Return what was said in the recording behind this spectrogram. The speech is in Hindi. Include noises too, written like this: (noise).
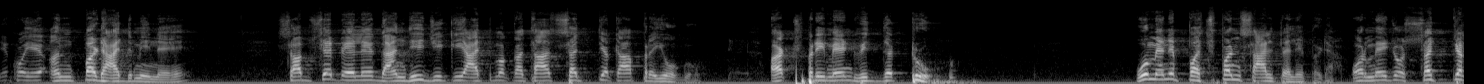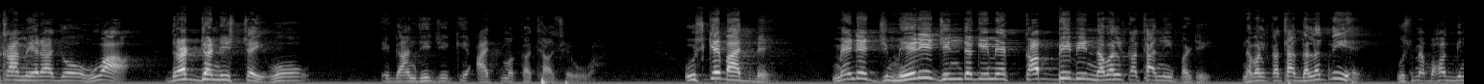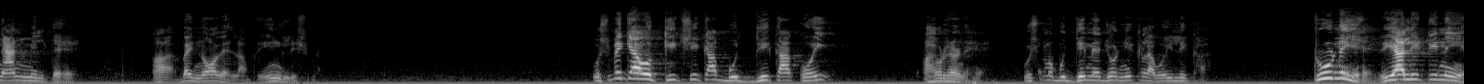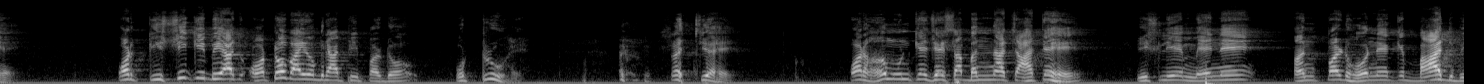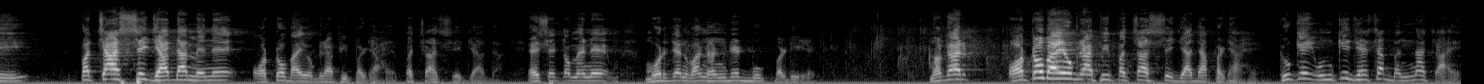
देखो, ये अनपढ़ आदमी ने सबसे पहले गांधी जी की आत्मकथा सत्य का प्रयोग हो। एक्सपेरिमेंट विद द ट्रू वो मैंने पचपन साल पहले पढ़ा और मैं जो सत्य का मेरा जो हुआ, दृढ़ निश्चय, वो गांधी जी की आत्मकथा से हुआ। उसके बाद में मैंने मेरी ज़िंदगी में कभी भी नवल कथा नहीं पढ़ी। नवल कथा गलत नहीं है। उसमें बहुत ज्ञान मिलते हैं। हाँ भाई नॉवेल अपनी इंग्लिश में। उसमें क्या हो किसी का बुद्धि का कोई आवरण है? उसमें बुद्धि में जो निकला, वही लिखा। ट्रू नहीं है रियलिटी नहीं है। और किसी की भी आज ऑटोबायोग्राफी पढ़ो, वो ट्रू है। (coughs) सत्य है। और हम उनके जैसा बनना चाहते हैं, इसलिए मैंने अनपढ़ होने के बाद भी पचास से ज़्यादा मैंने ऑटोबायोग्राफी पढ़ा है, पचास से ज़्यादा। ऐसे तो मैंने more than one hundred book पढ़ी है। मगर ऑटोबायोग्राफी पचास से ज़्यादा पढ़ा है, क्योंकि उनके जैसा बनना चाहे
